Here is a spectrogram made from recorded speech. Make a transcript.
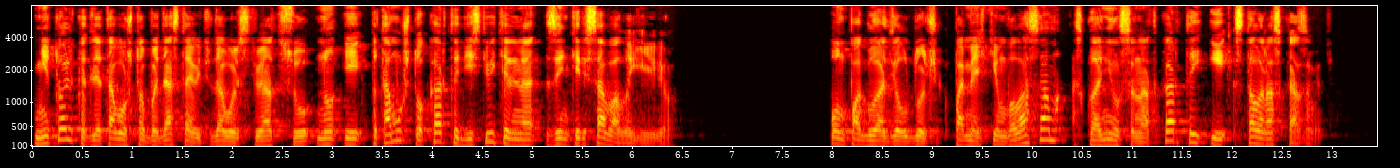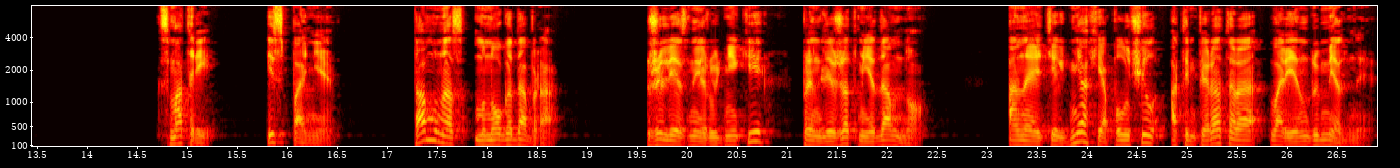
не только для того, чтобы доставить удовольствие отцу, но и потому, что карта действительно заинтересовала ее. Он погладил дочь по мягким волосам, склонился над картой и стал рассказывать. «Смотри, Испания. Там у нас много добра. Железные рудники принадлежат мне давно а на этих днях я получил от императора в аренду медные.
